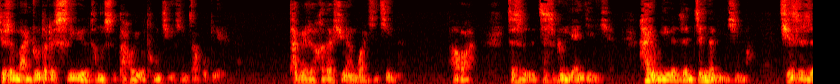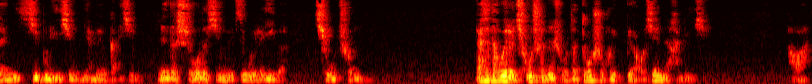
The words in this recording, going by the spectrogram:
就是满足他的食欲的同时，他会有同情心照顾别人，特别是和他血缘关系近的，好吧？这是这是更严谨一些。还有一个人真的理性吗？其实人既不理性也没有感性，人的所有的行为只为了一个求存，但是他为了求存的时候，他多数会表现的很理性，好吧？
